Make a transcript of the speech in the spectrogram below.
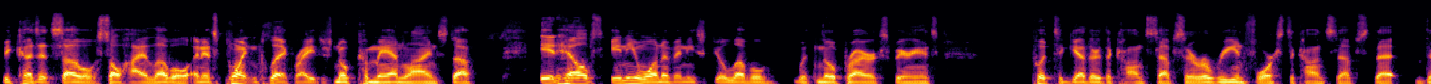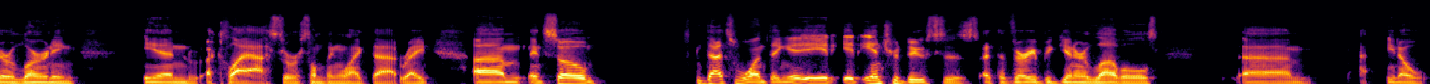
because it's so so high level and it's point and click, right? There's no command line stuff. It helps anyone of any skill level with no prior experience put together the concepts or reinforce the concepts that they're learning in a class or something like that, right? Um, and so that's one thing. It, it introduces at the very beginner levels, um, you know,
